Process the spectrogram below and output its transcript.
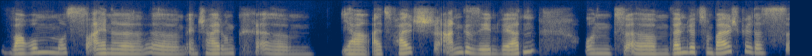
Warum muss eine äh, Entscheidung ähm, ja als falsch angesehen werden. Und ähm, wenn wir zum Beispiel das äh,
